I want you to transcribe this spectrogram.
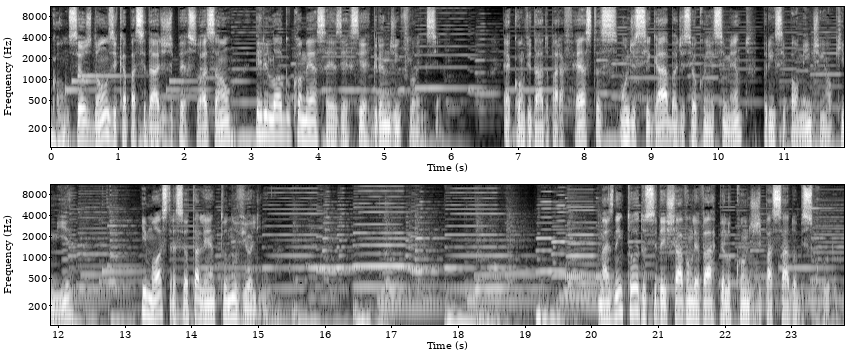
Com seus dons e capacidade de persuasão, ele logo começa a exercer grande influência. É convidado para festas onde se gaba de seu conhecimento, principalmente em alquimia, e mostra seu talento no violino. Mas nem todos se deixavam levar pelo conde de passado obscuro.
